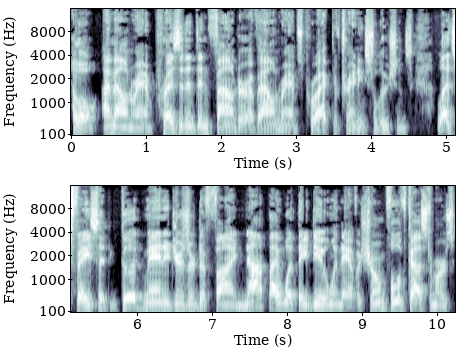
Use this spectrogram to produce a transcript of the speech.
Hello, I'm Alan Ram, president and founder of Alan Ram's Proactive Training Solutions. Let's face it, good managers are defined not by what they do when they have a showroom full of customers,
